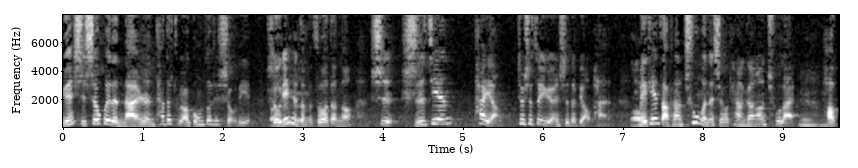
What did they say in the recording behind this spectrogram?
原始社会的男人他的主要工作是狩猎。狩猎是怎么做的呢？是时间太阳就是最原始的表盘。每天早上出门的时候，太阳刚刚出来，好。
